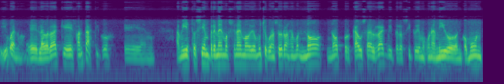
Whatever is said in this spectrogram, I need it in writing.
y bueno la verdad que es fantástico a mí esto siempre me ha emocionado y me ha movido mucho porque nosotros no no por causa del rugby pero sí tuvimos un amigo en común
